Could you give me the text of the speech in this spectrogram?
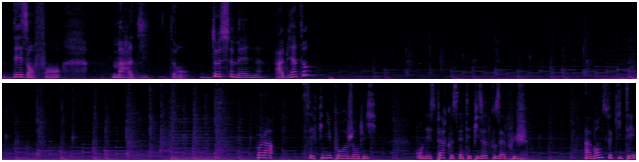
des enfants, mardi dans deux semaines. À bientôt! Voilà, c'est fini pour aujourd'hui. On espère que cet épisode vous a plu. Avant de se quitter,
